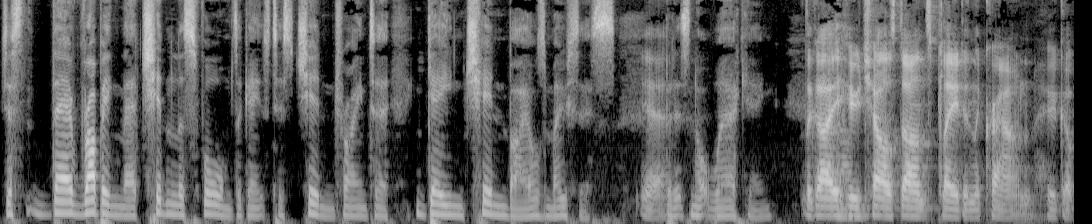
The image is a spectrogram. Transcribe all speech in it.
Just they're rubbing their chinless forms against his chin, trying to gain chin by osmosis, yeah. but it's not working. The guy who Um, Charles Dance played in The Crown, who got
